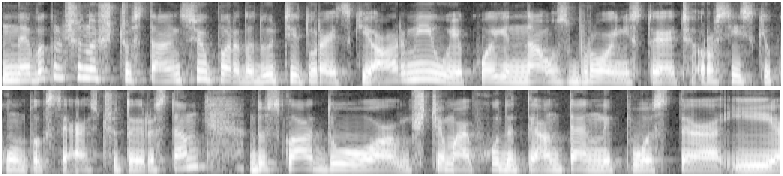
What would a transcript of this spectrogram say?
Не виключено, що станцію передадуть і турецькій армії, у якої на озброєнні стоять російські комплекси С 400 до складу ще має входити антенний пост е, і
